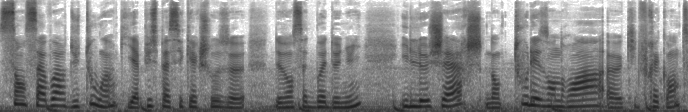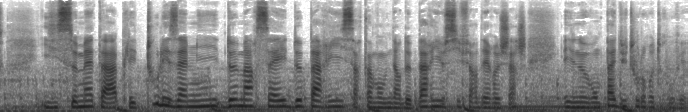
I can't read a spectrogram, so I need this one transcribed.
sans savoir du tout hein, qu'il a pu se passer quelque chose euh, devant cette boîte de nuit. Ils le cherchent dans tous les endroits euh, qu'ils fréquentent. Ils se mettent à appeler tous les amis de Marseille, de Paris. Certains vont venir de Paris aussi faire des recherches et ils ne vont pas du tout le retrouver.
